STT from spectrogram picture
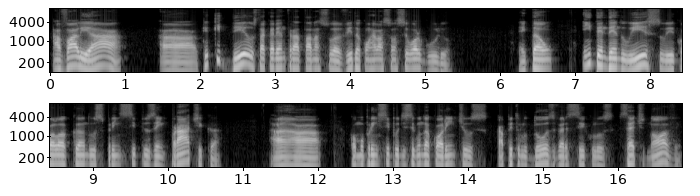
avaliar a, o que, que Deus está querendo tratar na sua vida com relação ao seu orgulho. Então, entendendo isso e colocando os princípios em prática, a, como o princípio de 2 Coríntios capítulo 12, versículos 7 e 9,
